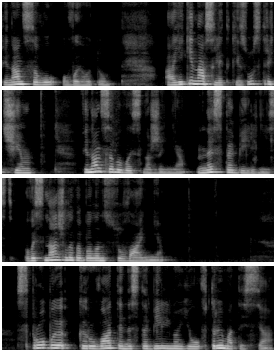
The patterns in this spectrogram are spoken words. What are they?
фінансову вигоду. А які наслідки зустрічі? Фінансове виснаження, нестабільність, виснажливе балансування, спроби керувати нестабільною, втриматися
